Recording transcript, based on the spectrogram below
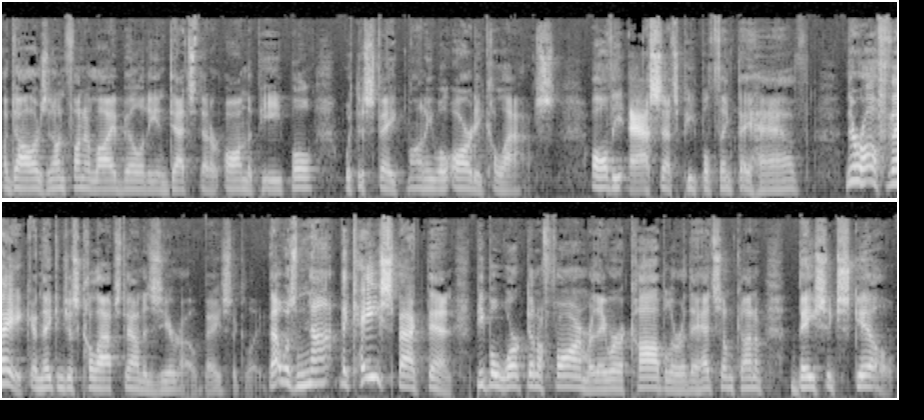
of dollars in unfunded liability and debts that are on the people with this fake money will already collapse. All the assets people think they have, they're all fake and they can just collapse down to zero, basically. That was not the case back then. People worked on a farm or they were a cobbler or they had some kind of basic skill.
